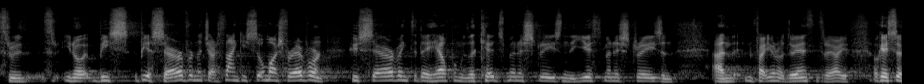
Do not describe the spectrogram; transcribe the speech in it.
through, you know, be, be a server in the church. Thank you so much for everyone who's serving today, helping with the kids' ministries and the youth ministries. And, and in fact, you're not doing anything today, are you? Okay, so,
